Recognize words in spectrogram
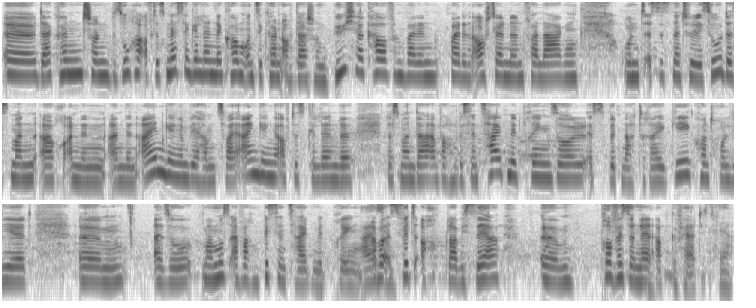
Äh, da können schon Besucher auf das Messegelände kommen und sie können auch da schon Bücher kaufen bei den, bei den ausstellenden Verlagen. Und es ist natürlich so, dass man auch an den, an den Eingängen, wir haben zwei Eingänge auf das Gelände, dass man da einfach ein bisschen Zeit mitbringen soll. Es wird nach 3G kontrolliert. Ähm, also man muss einfach ein bisschen Zeit mitbringen. Also. Aber es wird auch, glaube ich, sehr ähm, professionell abgefertigt. Ja,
